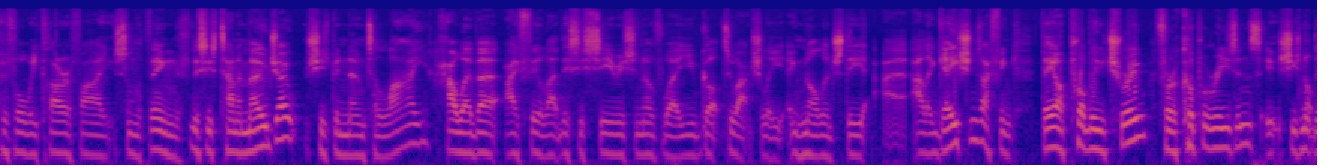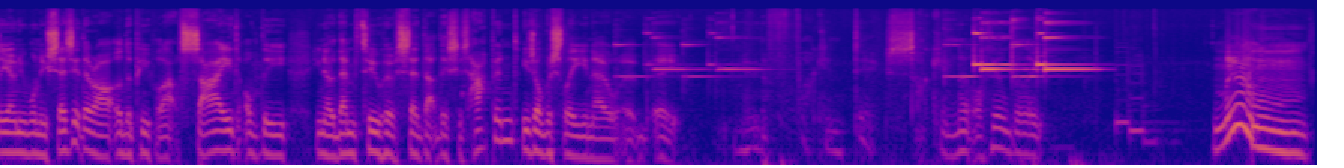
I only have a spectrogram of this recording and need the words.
before we clarify some things, this is Tana Mongeau. She's been known to lie. However, I feel like this is serious enough where you've got to actually acknowledge the uh, allegations. I think they are probably true for a couple reasons. It, she's not the only one who says it. There are other people outside of the, you know, them two who have said that this has happened. He's obviously, you know, a, who the fucking dick sucking little hillbilly. Mmm.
